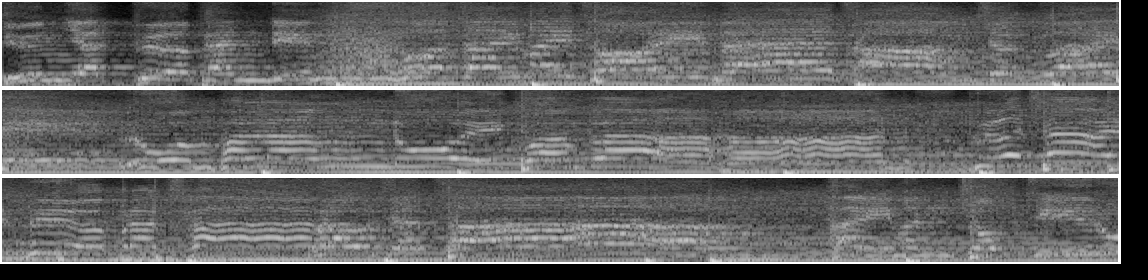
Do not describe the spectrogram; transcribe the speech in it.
ยืนหยัดเพื่อแผ่นดิน หัวใจไม่ถอยแม้ทางจะไกล รวมพลังด้วยความกล้าหาญเพื่อชาติเพื่อประชา เราจะทำให้มันจบที่รู้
